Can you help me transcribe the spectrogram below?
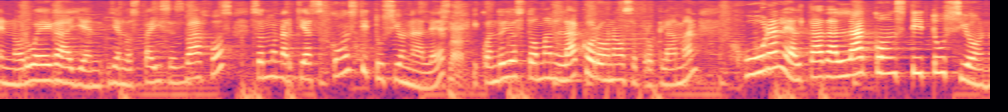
en Noruega y en, y en los Países Bajos, son monarquías constitucionales Claro. y cuando ellos toman la corona o se proclaman, juran lealtad a la constitución.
